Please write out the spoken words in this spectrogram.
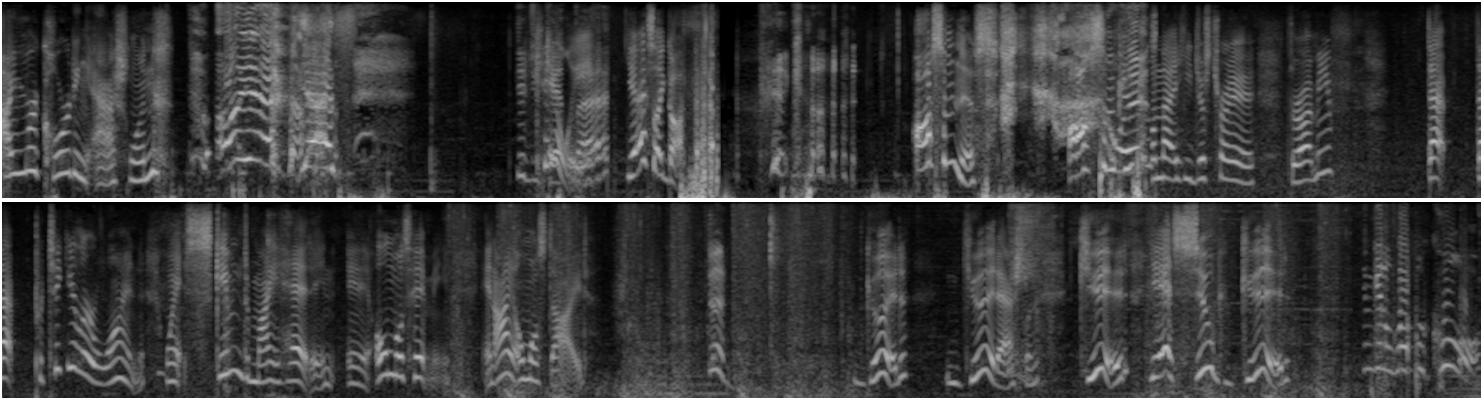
I'm recording, Ashlyn. Oh yeah. Yes! Did you Kaylee. get Yes, I got that. that? Awesomeness. Awesome What? one that he just tried to throw at me. That that particular one went skimmed my head and, and it almost hit me and I almost died. Good. Good. Good, Ashlyn. Good. Yes, so good. You can get a level of cool.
